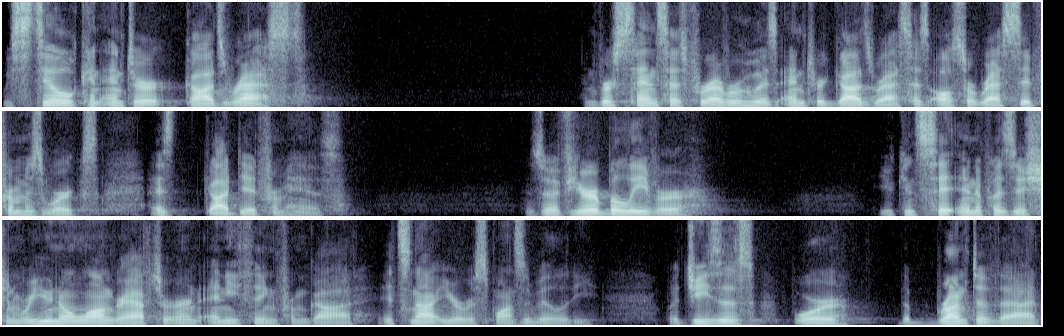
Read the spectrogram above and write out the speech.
We still can enter God's rest. And verse 10 says, Forever who has entered God's rest has also rested from his works as God did from his. And so if you're a believer, you can sit in a position where you no longer have to earn anything from God. It's not your responsibility. But Jesus bore the brunt of that,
